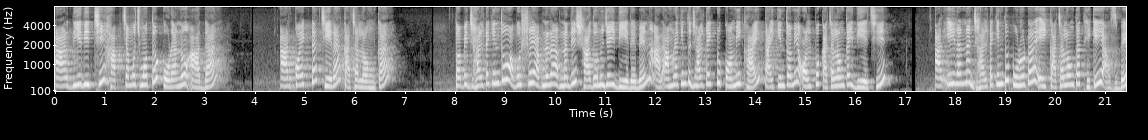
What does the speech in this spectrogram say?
আর দিয়ে দিচ্ছি হাফ চামচ মতো কোরানো আদা। আর কয়েকটা চেরা কাঁচা লঙ্কা। তবে ঝালটা কিন্তু অবশ্যই আপনারা আপনাদের স্বাদ অনুযায়ী দিয়ে দেবেন। আর আমরা কিন্তু ঝালটা একটু কমই খাই, তাই কিন্তু আমি অল্প কাঁচা লঙ্কাই দিয়েছি। আর এই রান্নার ঝালটা কিন্তু পুরোটা এই কাঁচা লঙ্কা থেকেই আসবে।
